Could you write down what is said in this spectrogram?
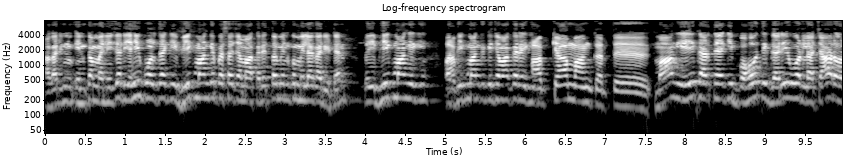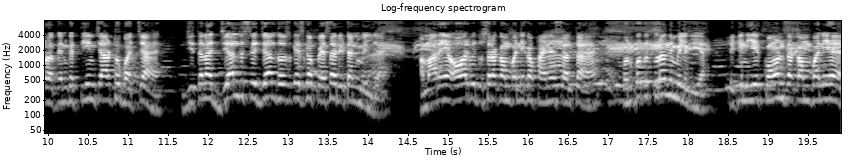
अगर इन, इनका मैनेजर यही बोलता है कि भीख मांग के पैसा जमा करे तब इनको मिलेगा रिटर्न तो ये भीख मांगेगी और भीख मांग के जमा करेगी। आप क्या मांग करते हैं? मांग यही करते हैं कि बहुत ही गरीब और लाचार औरत है इनका तीन चार ठो बच्चा है जितना जल्द से जल्द हो सके इसका पैसा रिटर्न मिल जाए। हमारे यहाँ और भी दूसरा कंपनी का फाइनेंस चलता है उनको तो तुरंत मिल गया। लेकिन ये कौन सा कंपनी है?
